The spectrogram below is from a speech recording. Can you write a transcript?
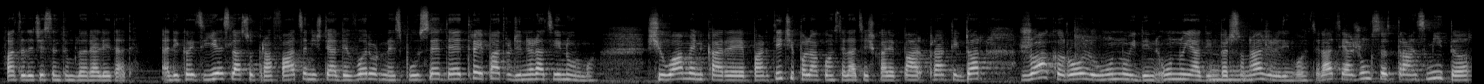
față de ce se întâmplă în realitate. Adică îți ies la suprafață niște adevăruri nespuse de 3-4 generații în urmă. Și oameni care participă la constelație și care practic doar joacă rolul unui din, unuia din mhm. personajele din constelație ajung să transmită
